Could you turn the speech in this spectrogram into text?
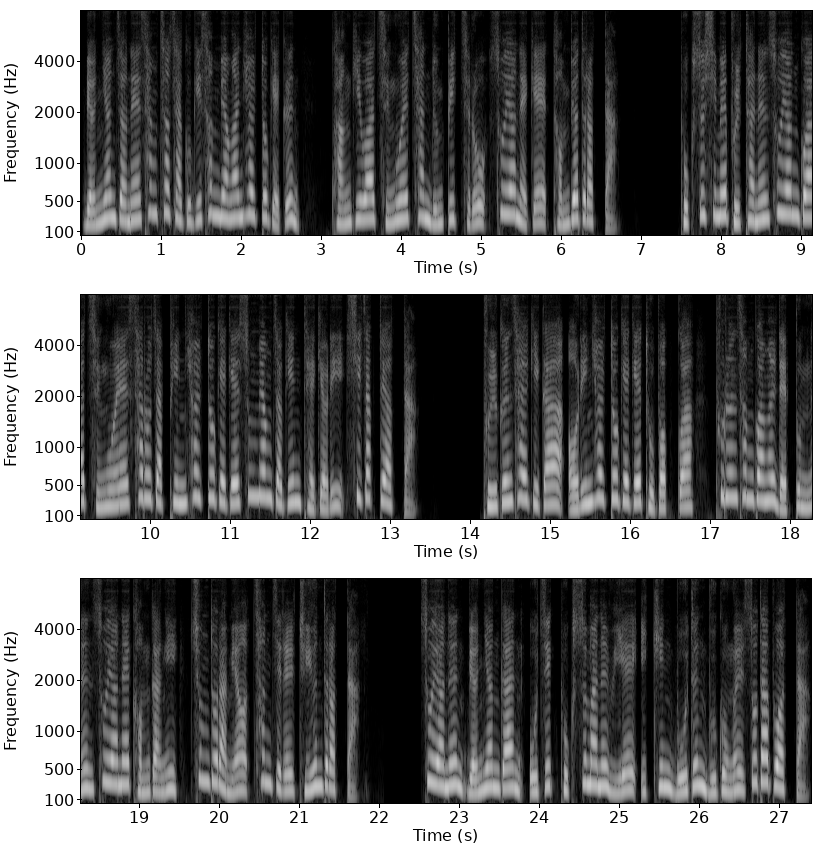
몇 년 전에 상처 자국이 선명한 혈도객은 광기와 증오에 찬 눈빛으로 소연에게 덤벼들었다. 복수심에 불타는 소연과 증오에 사로잡힌 혈도객의 숙명적인 대결이 시작되었다. 붉은 살기가 어린 혈도객의 도법과 푸른 섬광을 내뿜는 소연의 검강이 충돌하며 천지를 뒤흔들었다. 소연은 몇 년간 오직 복수만을 위해 익힌 모든 무공을 쏟아부었다.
